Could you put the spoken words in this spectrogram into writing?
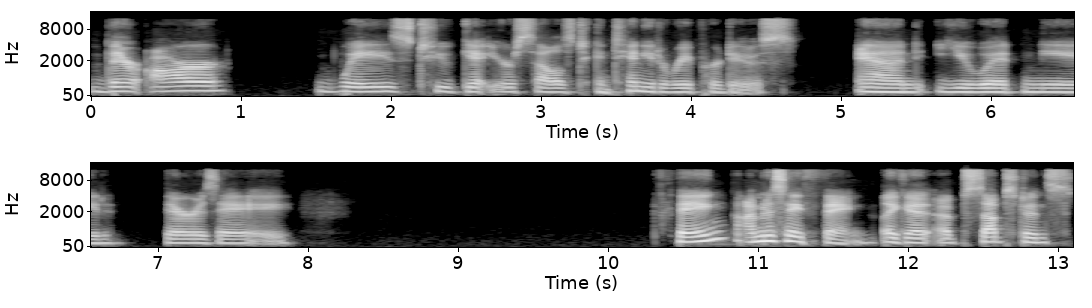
There are ways to get your cells to continue to reproduce, and you would need, there is a thing, I'm going to say thing, like a, a substance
